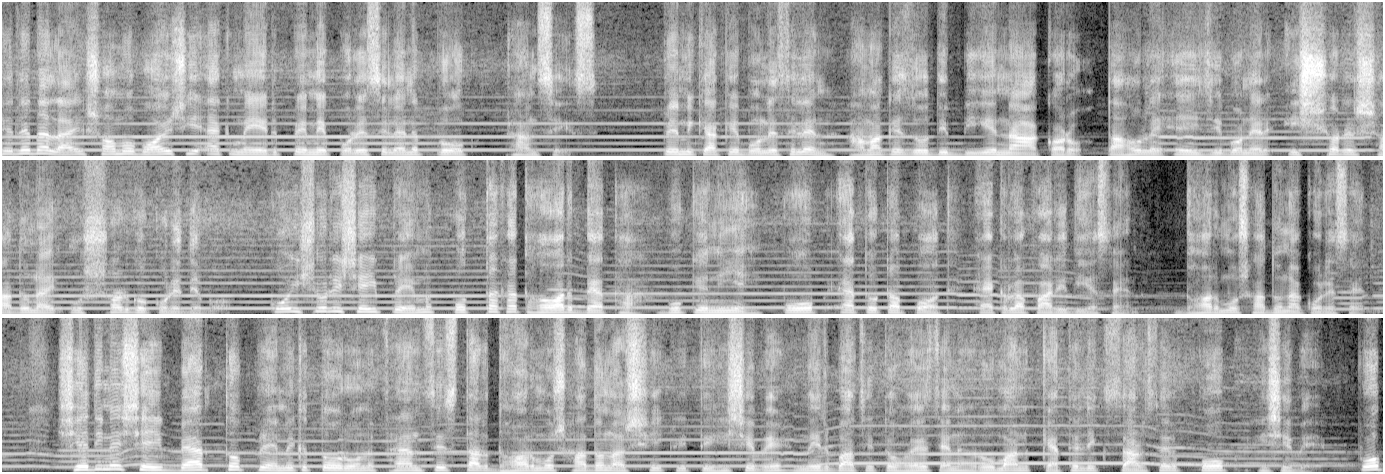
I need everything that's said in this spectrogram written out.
ছেলেবেলায় সমবয়সী এক মেয়ের প্রেমে পড়েছিলেন প্রোপ ফ্রান্সিস। প্রেমিকাকে বলেছিলেন, আমাকে যদি বিয়ে না করো, তাহলে এই জীবনের ঈশ্বরের সাধনায় উৎসর্গ করে দেব। কৈশোরী সেই প্রেম প্রত্যাঘাত হওয়ার ব্যথা বুকে নিয়ে পোপ এতটা পথ একলা পাড়ি দিয়েছেন, ধর্ম সাধনা করেছেন। সেদিনে সেই ব্যর্থ প্রেমিক তরুণ ফ্রান্সিস তার ধর্ম সাধনার স্বীকৃতি হিসেবে নির্বাচিত হয়েছেন রোমান ক্যাথলিক চার্চের পোপ হিসেবে। পোপ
